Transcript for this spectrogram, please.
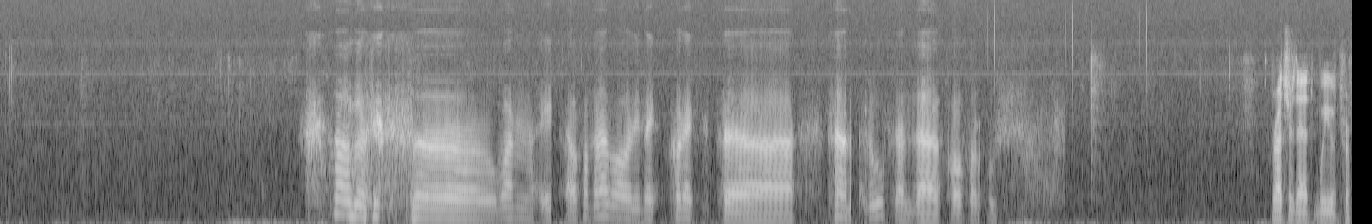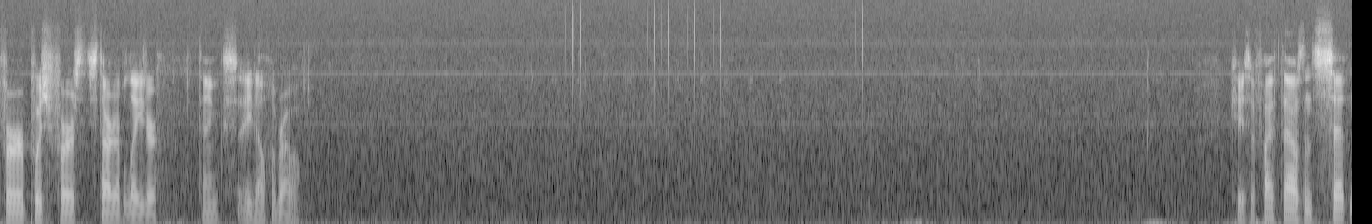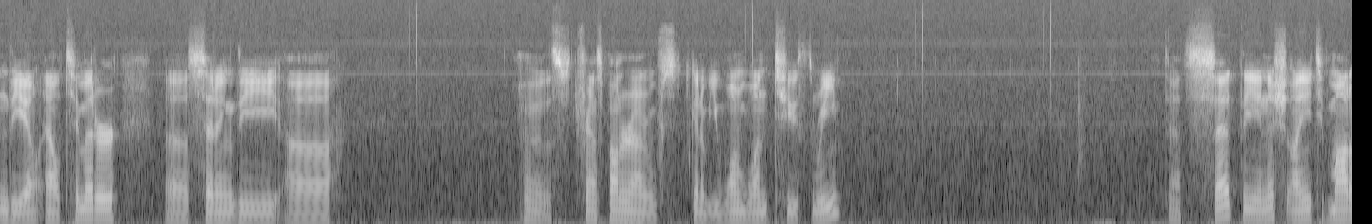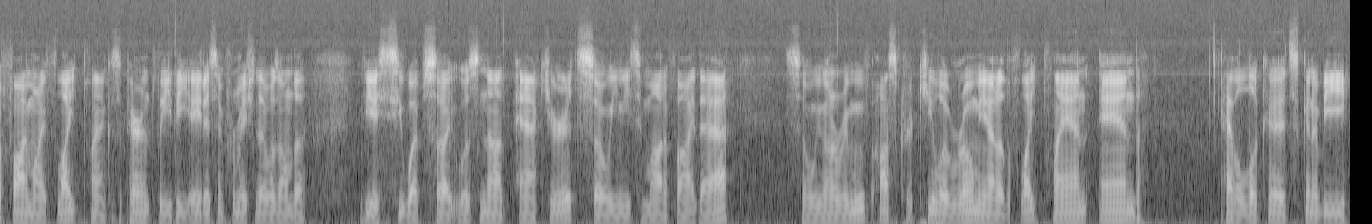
Number 618 uh, Alpha Bravo, did I correct uh, roof and uh, call for push? Roger that, we would prefer push first, startup later. Thanks, 8 Alpha Bravo. Okay, so 5000 set in the al altimeter, uh, setting the uh, uh, transponder on is going to be 1123. That's set. The initial. I need to modify my flight plan because apparently the ATIS information that was on the VACC website was not accurate, so we need to modify that. So we want to remove Oscar Kilo Romeo out of the flight plan and have a look. It's going to be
